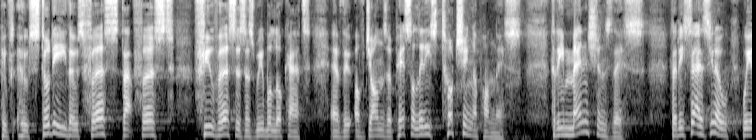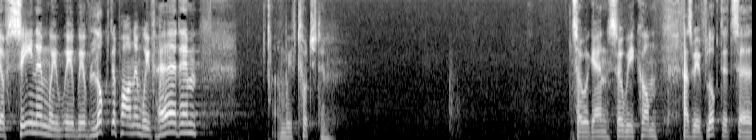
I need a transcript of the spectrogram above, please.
who study those first, that first few verses as we will look at of, the, of John's epistle, that he's touching upon this, that he mentions this, that he says, you know, we have seen him, we, we, we have looked upon him, we've heard him, and we've touched him. So again, so we come, as we've looked at uh,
